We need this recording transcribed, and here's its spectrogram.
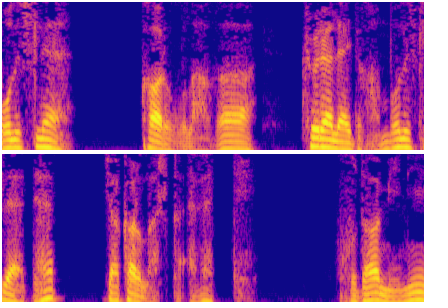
bo'lishlar qorg'ularga ko'ralaydigan bo'lishlar deb jakorlashga avatdi. Xudo meni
